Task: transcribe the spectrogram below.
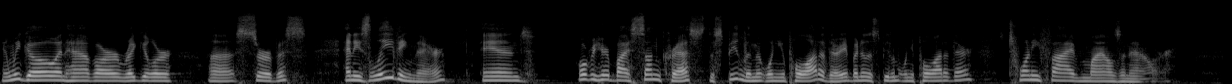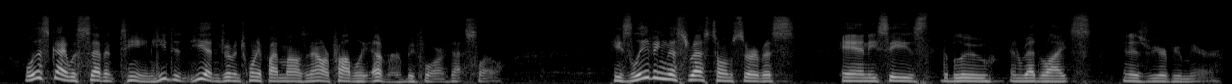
And we go and have our regular uh, service, and he's leaving there, and over here by Suncrest, the speed limit when you pull out of there, anybody know the speed limit when you pull out of there? It's 25 miles an hour. Well, this guy was 17. He, didn't, he hadn't driven 25 miles an hour probably ever before that slow. He's leaving this rest home service and he sees the blue and red lights in his rearview mirror.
